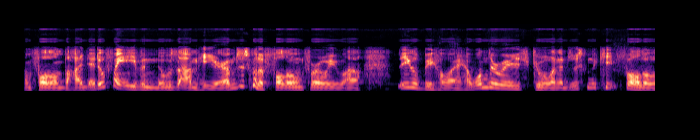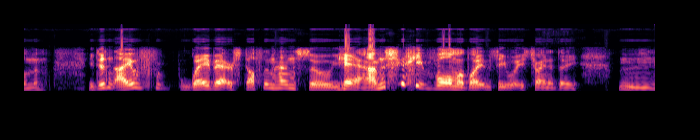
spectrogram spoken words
I'm following behind. I don't think he even knows that I'm here. I'm just going to follow him for a wee while. Leo Behoy, I wonder where he's going. I'm just going to keep following him. He doesn't. I have way better stuff than him, so yeah, I'm just going to keep following him about and see what he's trying to do. Hmm.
